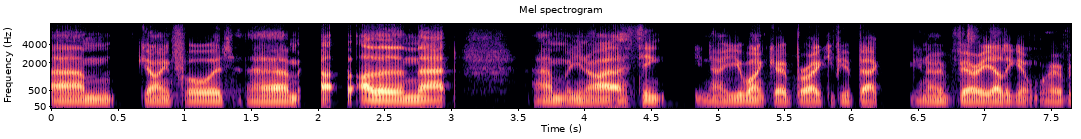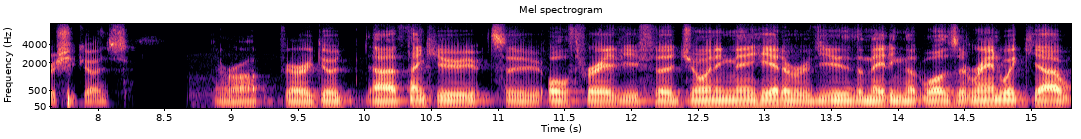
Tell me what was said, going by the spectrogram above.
um, going forward. Um, other than that, um, you know, I think you know you won't go broke if you're back. You know, very elegant wherever she goes. All right, very good. Uh, thank you to all three of you for joining me here to review the meeting that was at Randwick. Uh,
